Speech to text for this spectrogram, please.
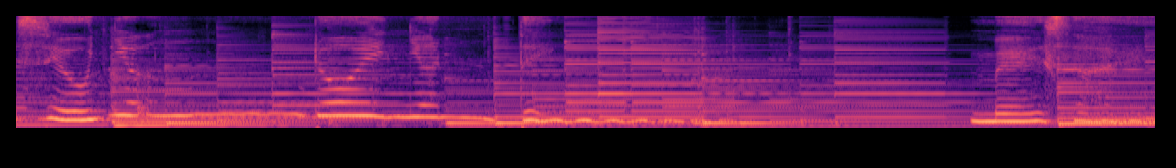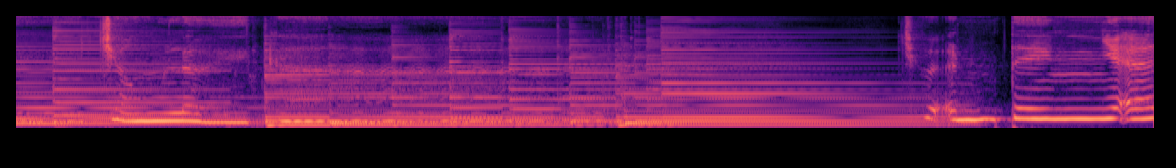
Dịu như chuyện tình nhẹ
